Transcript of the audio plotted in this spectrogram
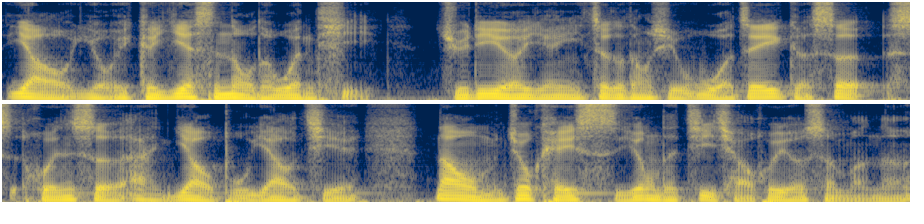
要有一个 yes no 的问题。举例而言，以这个东西，我这一个摄婚摄案要不要接？那我们就可以使用的技巧会有什么呢？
